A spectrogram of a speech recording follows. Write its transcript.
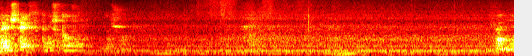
Дві 400 тобі ще должен. За що? Та ні, ні,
